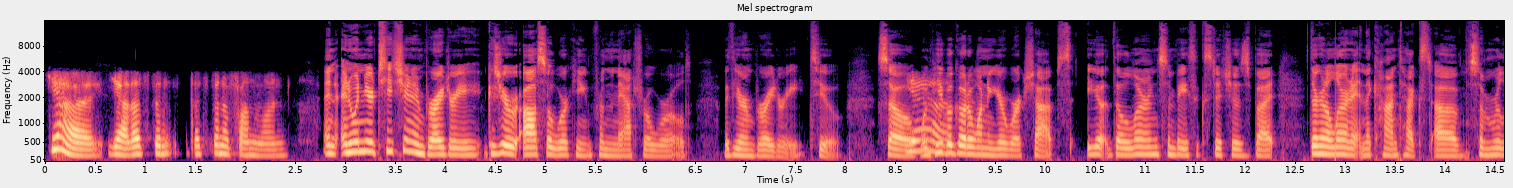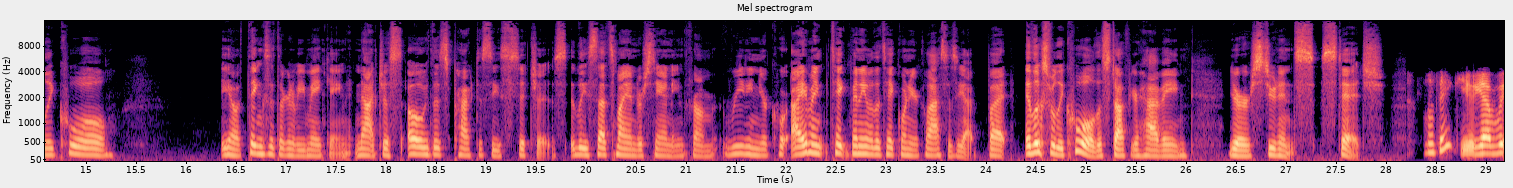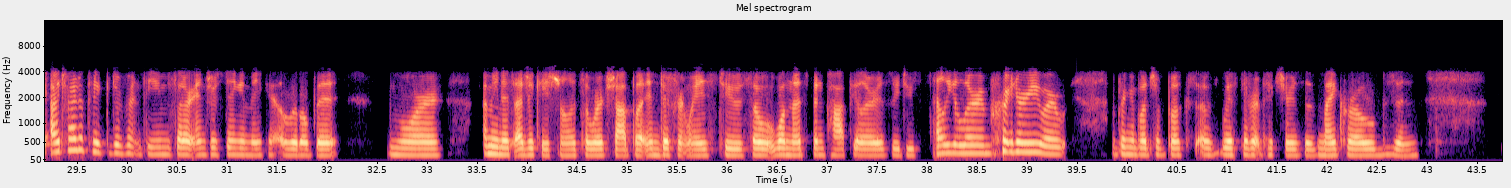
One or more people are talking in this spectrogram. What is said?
yeah, yeah, that's been that's been a fun one. And and when you're teaching embroidery, because you're also working from the natural world with your embroidery too. So yeah. when people go to one of your workshops, you, they'll learn some basic stitches, but they're going to learn it in the context of some really cool you know things that they're going to be making not just oh let's practice these stitches at least that's my understanding from reading your course i haven't take, been able to take one of your classes yet but it looks really cool the stuff you're having your students stitch well thank you yeah we, i try to pick different themes that are interesting and make it a little bit more i mean it's educational it's a workshop but in different ways too so one that's been popular is we do cellular embroidery where i bring a bunch of books of, with different pictures of microbes and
